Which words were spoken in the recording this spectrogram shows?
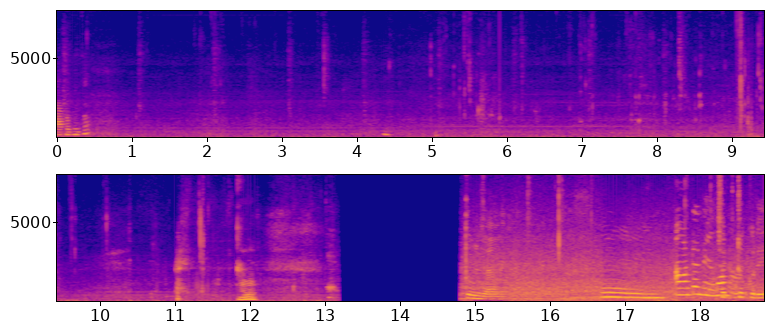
তারপরে তো ভালো। তুমি যাও। ছোট্ট করে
